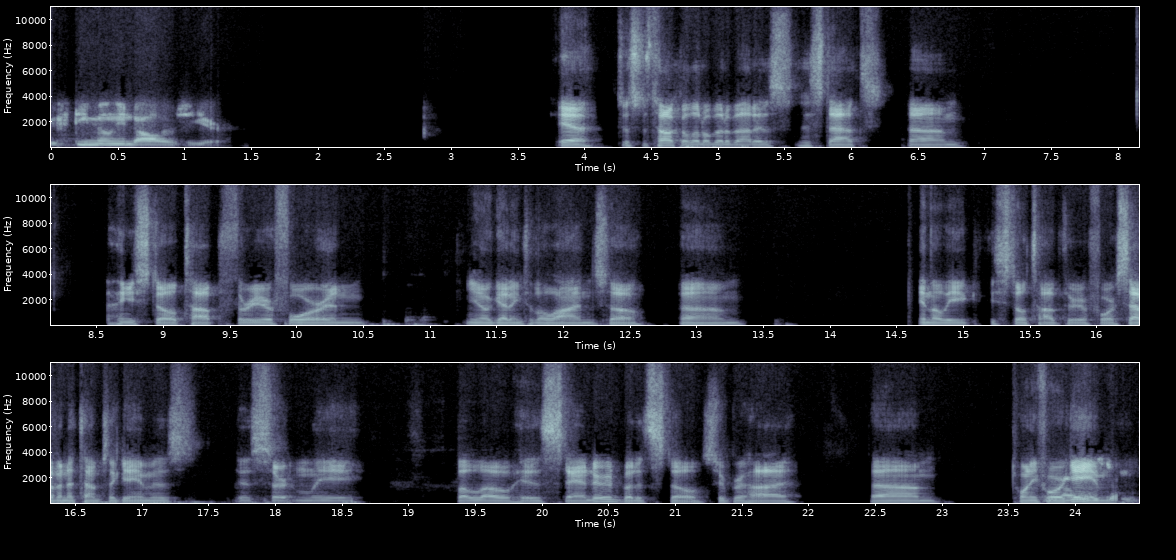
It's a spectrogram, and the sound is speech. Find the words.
$50 million a year. Yeah, just to talk a little bit about his his stats. Um, I think he's still top three or four in, you know, getting to the line. So um, in the league, he's still top three or four. Seven attempts a game is is certainly below his standard, but it's still super high. Um, Twenty four How was game. it in the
